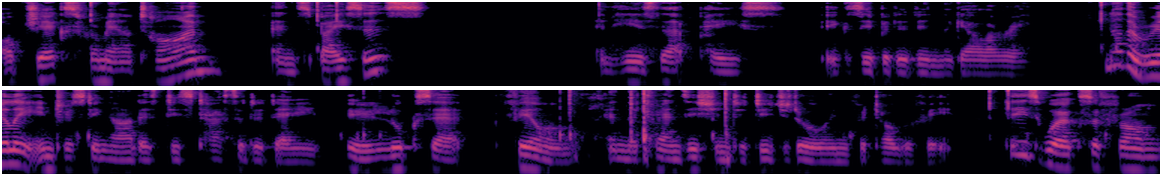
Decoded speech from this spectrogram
objects from our time and spaces. And here's that piece exhibited in the gallery. Another really interesting artist is Tacita Dean, who looks at film and the transition to digital in photography. These works are from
